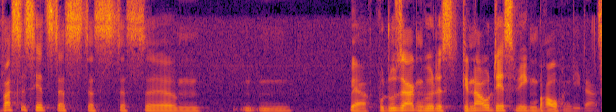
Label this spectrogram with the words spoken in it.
was ist jetzt das, das, das ähm, ja, wo du sagen würdest, genau deswegen brauchen die das?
